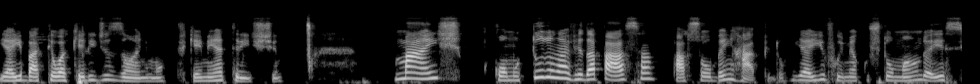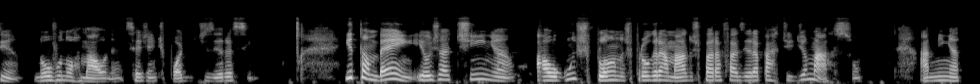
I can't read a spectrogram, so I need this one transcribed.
e aí bateu aquele desânimo, fiquei meio triste. Mas, como tudo na vida passa, passou bem rápido. E aí fui me acostumando a esse novo normal, né, se a gente pode dizer assim. E também eu já tinha alguns planos programados para fazer a partir de março. A minha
